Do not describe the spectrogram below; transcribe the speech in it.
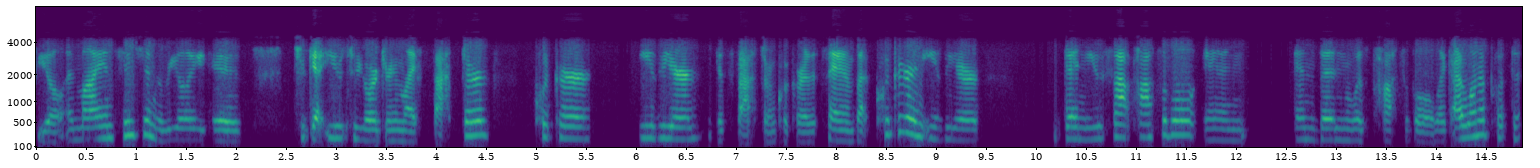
feel. And my intention really is to get you to your dream life faster, quicker, easier. It's faster and quicker the same, but quicker and easier than you thought possible and and then was possible. Like I want to put the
